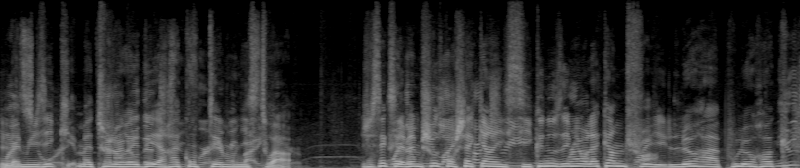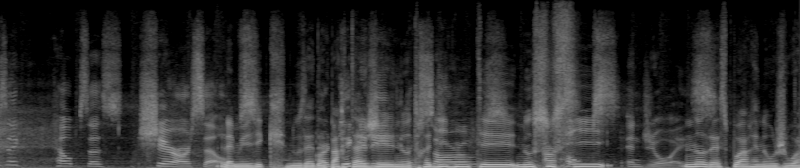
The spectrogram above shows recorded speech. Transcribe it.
La musique m'a toujours aidé à raconter mon histoire. Je sais que c'est la même chose pour chacun ici, que nous aimions la country, le rap ou le rock. La musique nous aide à our partager notre dignité, nos our soucis, nos espoirs et nos joies.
